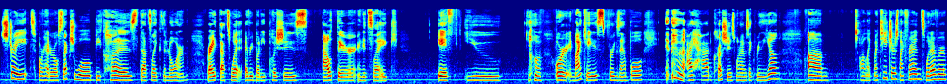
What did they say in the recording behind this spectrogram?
straight or heterosexual because that's like the norm, right? That's what everybody pushes out there, and it's like if you or in my case, for example, I had crushes when I was like really young um, on like my teachers, my friends, whatever.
